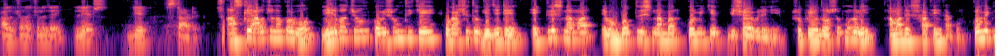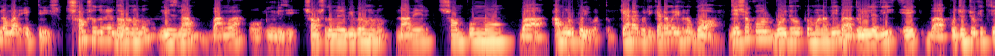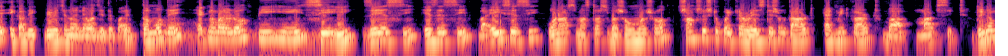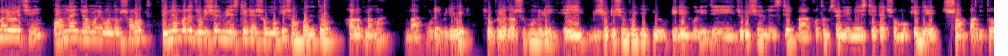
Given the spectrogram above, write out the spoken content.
আলোচনায় চলে যাই। লেটস গেট স্টার্টেড আজকে আলোচনা করব নির্বাচন কমিশন থেকে প্রকাশিত গেজেটের একত্রিশ নাম্বার এবং বত্রিশ নাম্বার কর্মীকের বিষয়াবলী নিয়ে। সুপ্রিয় দর্শক মন্ডলী আমাদের সাথেই থাকুন। ক্রমিক নাম্বার একত্রিশ। সংশোধনের ধরন হলো নিজ নাম, বাংলা ও ইংরেজি। সংশোধনের বিবরণ হলো নামের সম্পূর্ণ বা আমূল পরিবর্তন। ক্যাটাগরি। ক্যাটাগরি হলো গ। যে সকল বৈধ প্রমাণাদি বা দলিলাদি এক বা প্রযোজ্য ক্ষেত্রে একাধিক বিবেচনায় নেওয়া যেতে পারে। তন্মধ্যে এক নম্বর হলো পিই সিই জেএসসি এসএসসি বা এইচএসসি অনার্স মাস্টার্স বা সমমান সনদ, সংশ্লিষ্ট পরীক্ষার রেজিস্ট্রেশন কার্ড অ্যাডমিট কার্ড বা মার্কশিট দুই নম্বরে রয়েছে অনলাইন জন্ম নিবন্ধন সনদ। তিন নম্বরে জুডিশিয়াল ম্যাজিস্ট্রেটের সম্মুখে সম্পাদিত হলফনামা বা কোর্ট এফিডেভিট সুপ্রিয় দর্শক মন্ডলী, এই বিষয়টি সম্পর্কে একটু ডিটেল বলি যে এই জুডিশিয়াল ম্যাজিস্ট্রেট বা প্রথম শ্রেণির ম্যাজিস্ট্রেটের সম্মুখে যে সম্পাদিত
